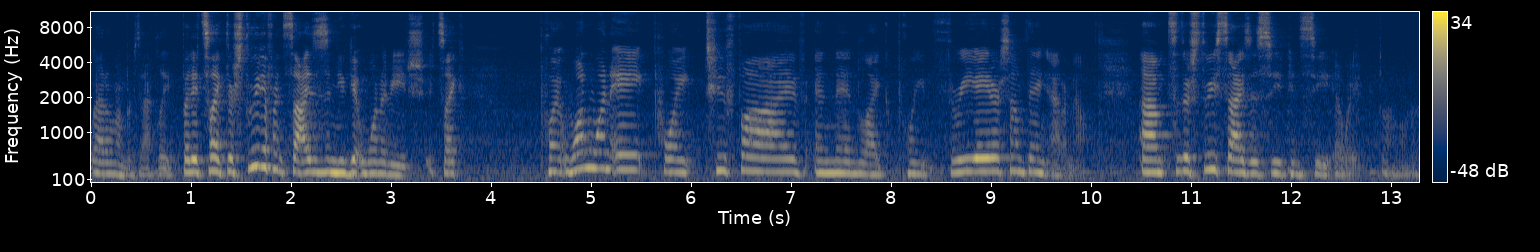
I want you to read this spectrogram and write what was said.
I don't remember exactly. But it's like there's three different sizes, and you get one of each. It's like 0.118, 0.25, and then like 0.38 or something. I don't know. Um, so there's three sizes, so you can see. Oh wait, don't remember.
